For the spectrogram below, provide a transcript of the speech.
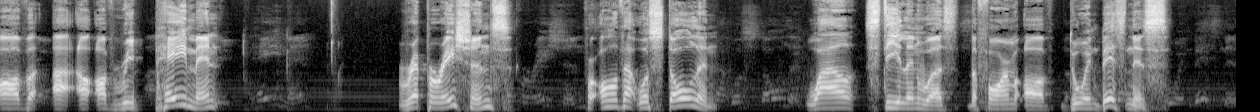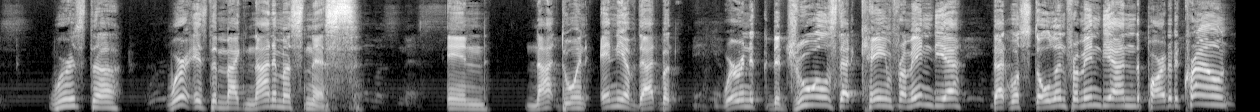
of uh, of repayment, reparations for all that was stolen, while stealing was the form of doing business? Where's the where is the magnanimousness in not doing any of that, but wearing the, the jewels that came from India, that was stolen from India and the part of the crown?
